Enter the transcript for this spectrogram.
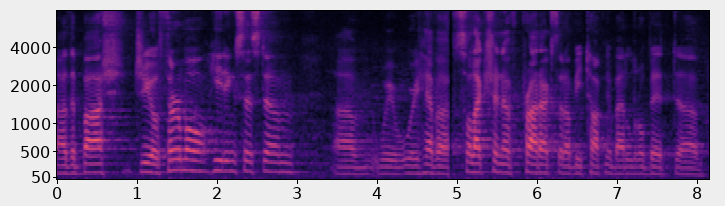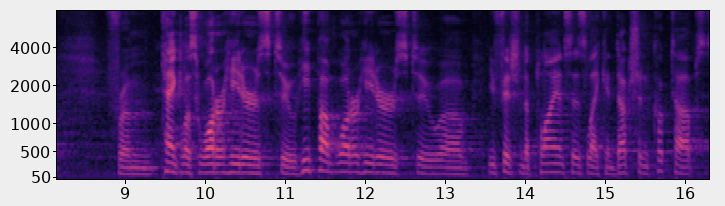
uh, the Bosch geothermal heating system. Um, we, we have a selection of products that I'll be talking about a little bit uh, from tankless water heaters to heat pump water heaters to uh, efficient appliances like induction cooktops.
